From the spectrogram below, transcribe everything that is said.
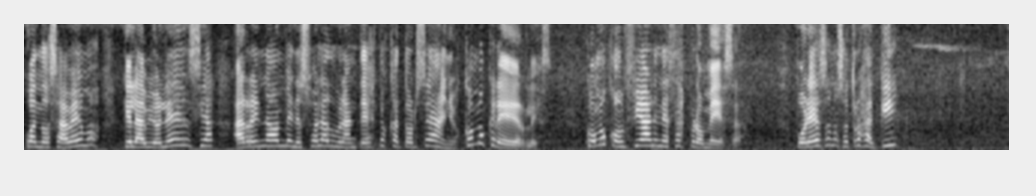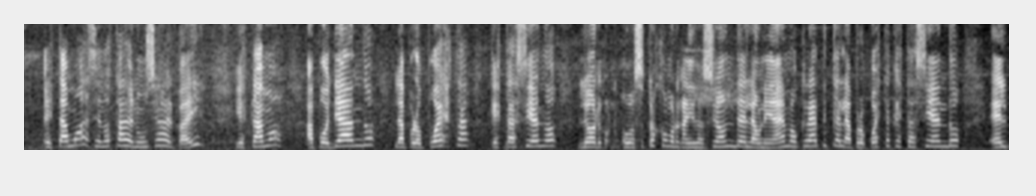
cuando sabemos que la violencia ha reinado en Venezuela durante estos 14 años? ¿Cómo creerles? ¿Cómo confiar en esas promesas? Por eso nosotros aquí estamos haciendo estas denuncias al país y estamos apoyando la propuesta que está haciendo nosotros como organización de la Unidad Democrática, la propuesta que está haciendo el,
